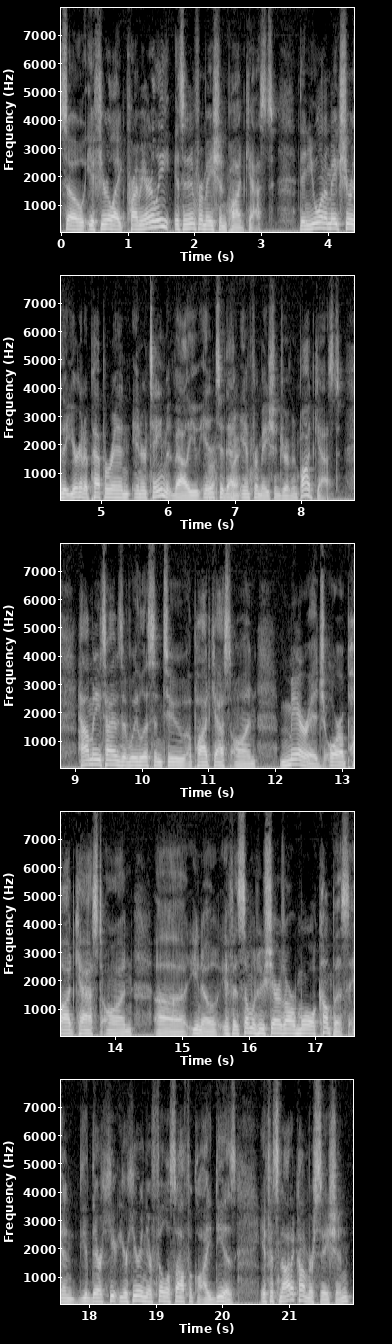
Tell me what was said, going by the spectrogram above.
So if you're like primarily it's an information podcast, then you want to make sure that you're going to pepper in entertainment value into Right, that right. information driven podcast. How many times have we listened to a podcast on marriage or a podcast on, uh, you know, if it's someone who shares our moral compass and they're he- you're hearing their philosophical ideas. If it's not a conversation,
